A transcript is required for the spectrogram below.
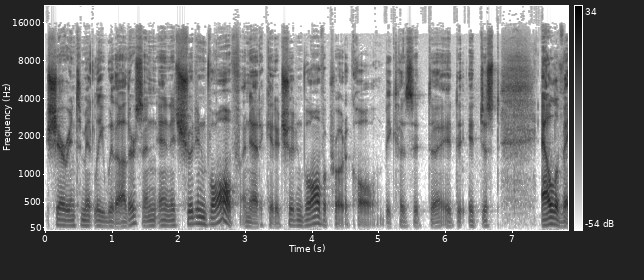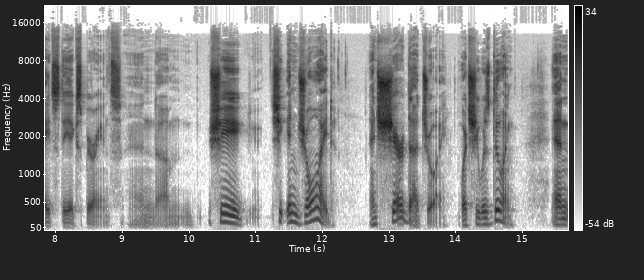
share intimately with others, and, and it should involve an etiquette, it should involve a protocol, because it, uh, it, it just elevates the experience. And um, she she enjoyed and shared that joy, what she was doing. And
